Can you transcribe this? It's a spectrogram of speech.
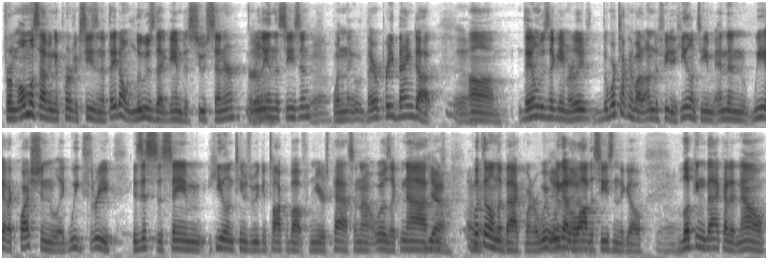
From almost having a perfect season. If they don't lose that game to Sioux Center early Yeah. in the season, Yeah. when they they were pretty banged up, Yeah. um, they don't lose that game early. We're talking about undefeated Heelan team, and then we got a question like week three: Is this the same Heelan teams we can talk about from years past? And I was like, Nah, Yeah, put that on the back burner. We, we got a lot of season to go. Looking back at it now,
